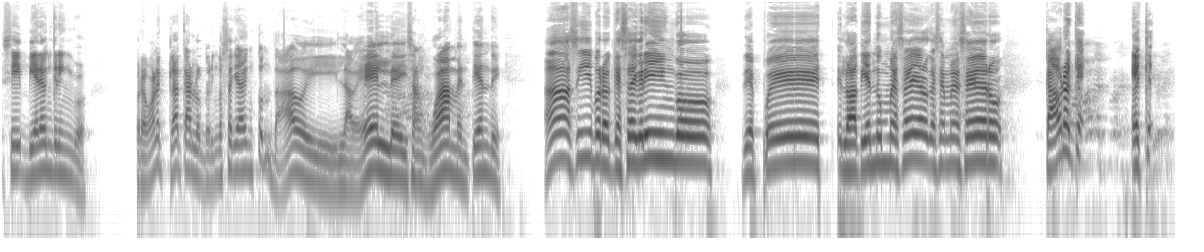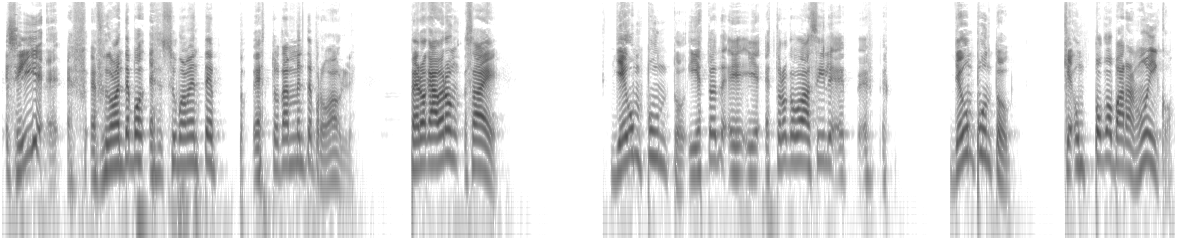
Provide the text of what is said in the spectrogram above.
sí, vienen gringos. Pero bueno, claro, los gringos se quedan en condado y La Verde y San Juan, ¿me entiendes? Ah, sí, pero que ese gringo, después lo atiende un mesero, que ese mesero. Cabrón, es que, es que, sí, es, es sumamente, es sumamente, es totalmente probable. Pero cabrón, ¿sabes? Llega un punto, y esto, es- eh, y esto es lo que voy a decir, es- es- es- llega un punto que es un poco paranoico.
